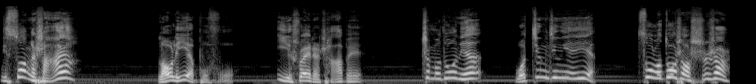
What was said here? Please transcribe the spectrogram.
你算个啥呀？老李也不服，一摔着茶杯，这么多年我兢兢业业做了多少实事儿，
